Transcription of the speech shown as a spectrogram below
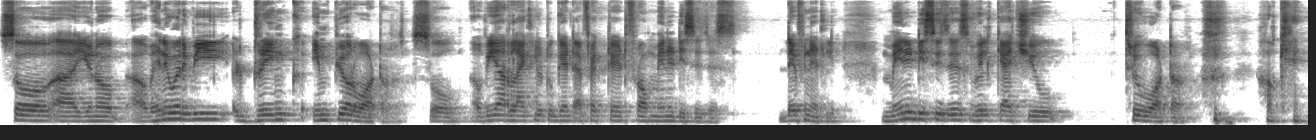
So uh, you know uh, whenever we drink impure water so we are likely to get affected from many diseases definitely. Many diseases will catch you through water. Okay.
